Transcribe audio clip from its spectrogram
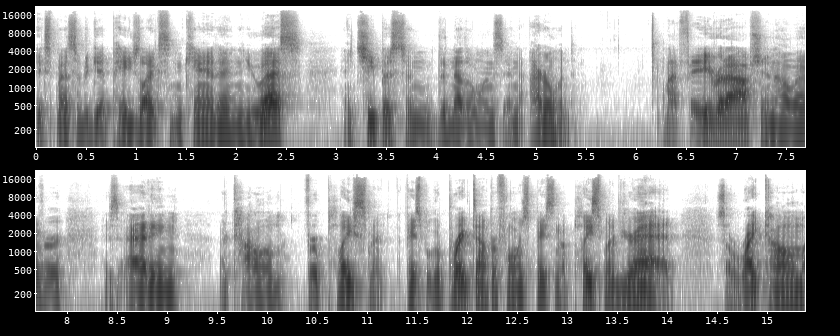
expensive to get page likes in Canada and the US and cheapest in the Netherlands and Ireland. My favorite option, however, is adding a column for placement. Facebook will break down performance based on the placement of your ad. So, right column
